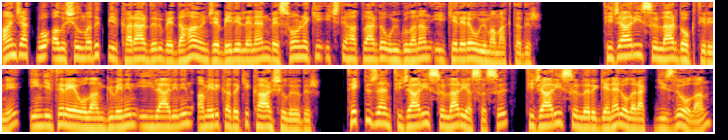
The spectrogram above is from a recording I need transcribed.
Ancak bu alışılmadık bir karardır ve daha önce belirlenen ve sonraki içtihatlarda uygulanan ilkelere uymamaktadır. Ticari sırlar doktrini, İngiltere'ye olan güvenin ihlalinin Amerika'daki karşılığıdır. Tek düzen ticari sırlar yasası, ticari sırları genel olarak gizli olan,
